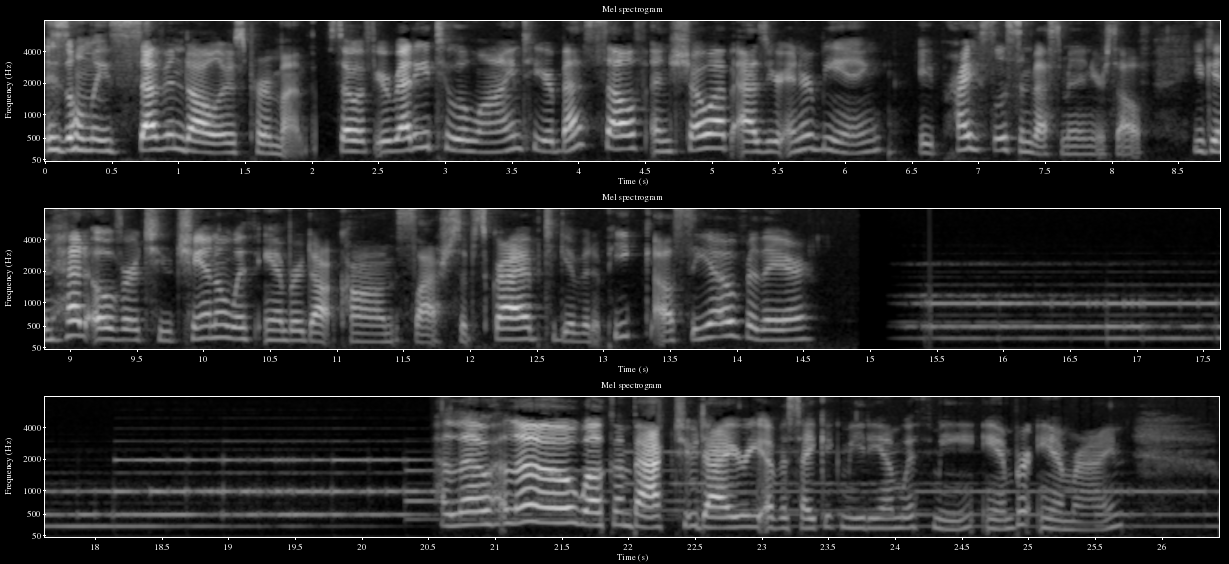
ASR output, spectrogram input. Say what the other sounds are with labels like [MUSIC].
is only $7 per month. So if you're ready to align to your best self and show up as your inner being, a priceless investment in yourself, you can head over to channelwithamber.com slash subscribe to give it a peek. I'll see you over there. Hello, hello. Welcome back to Diary of a Psychic Medium with me, Amber Amrine.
